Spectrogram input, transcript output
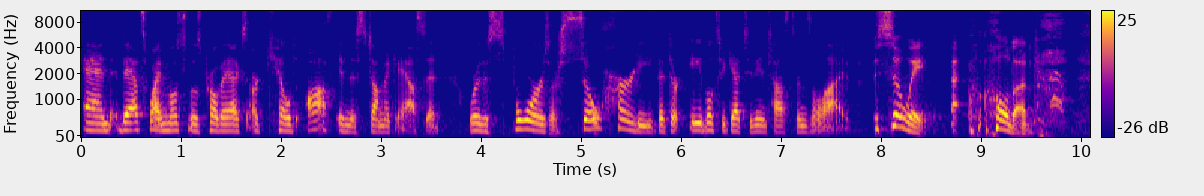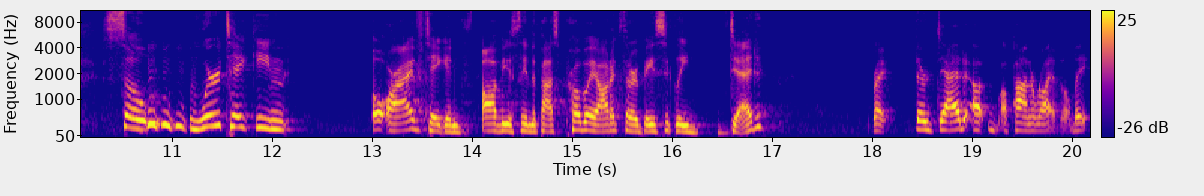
And that's why most of those probiotics are killed off in the stomach acid, where the spores are so hardy that they're able to get to the intestines alive. So, wait, uh, hold on. So, we're taking, or I've taken, obviously, in the past, probiotics that are basically dead. Right. They're dead upon arrival. They,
